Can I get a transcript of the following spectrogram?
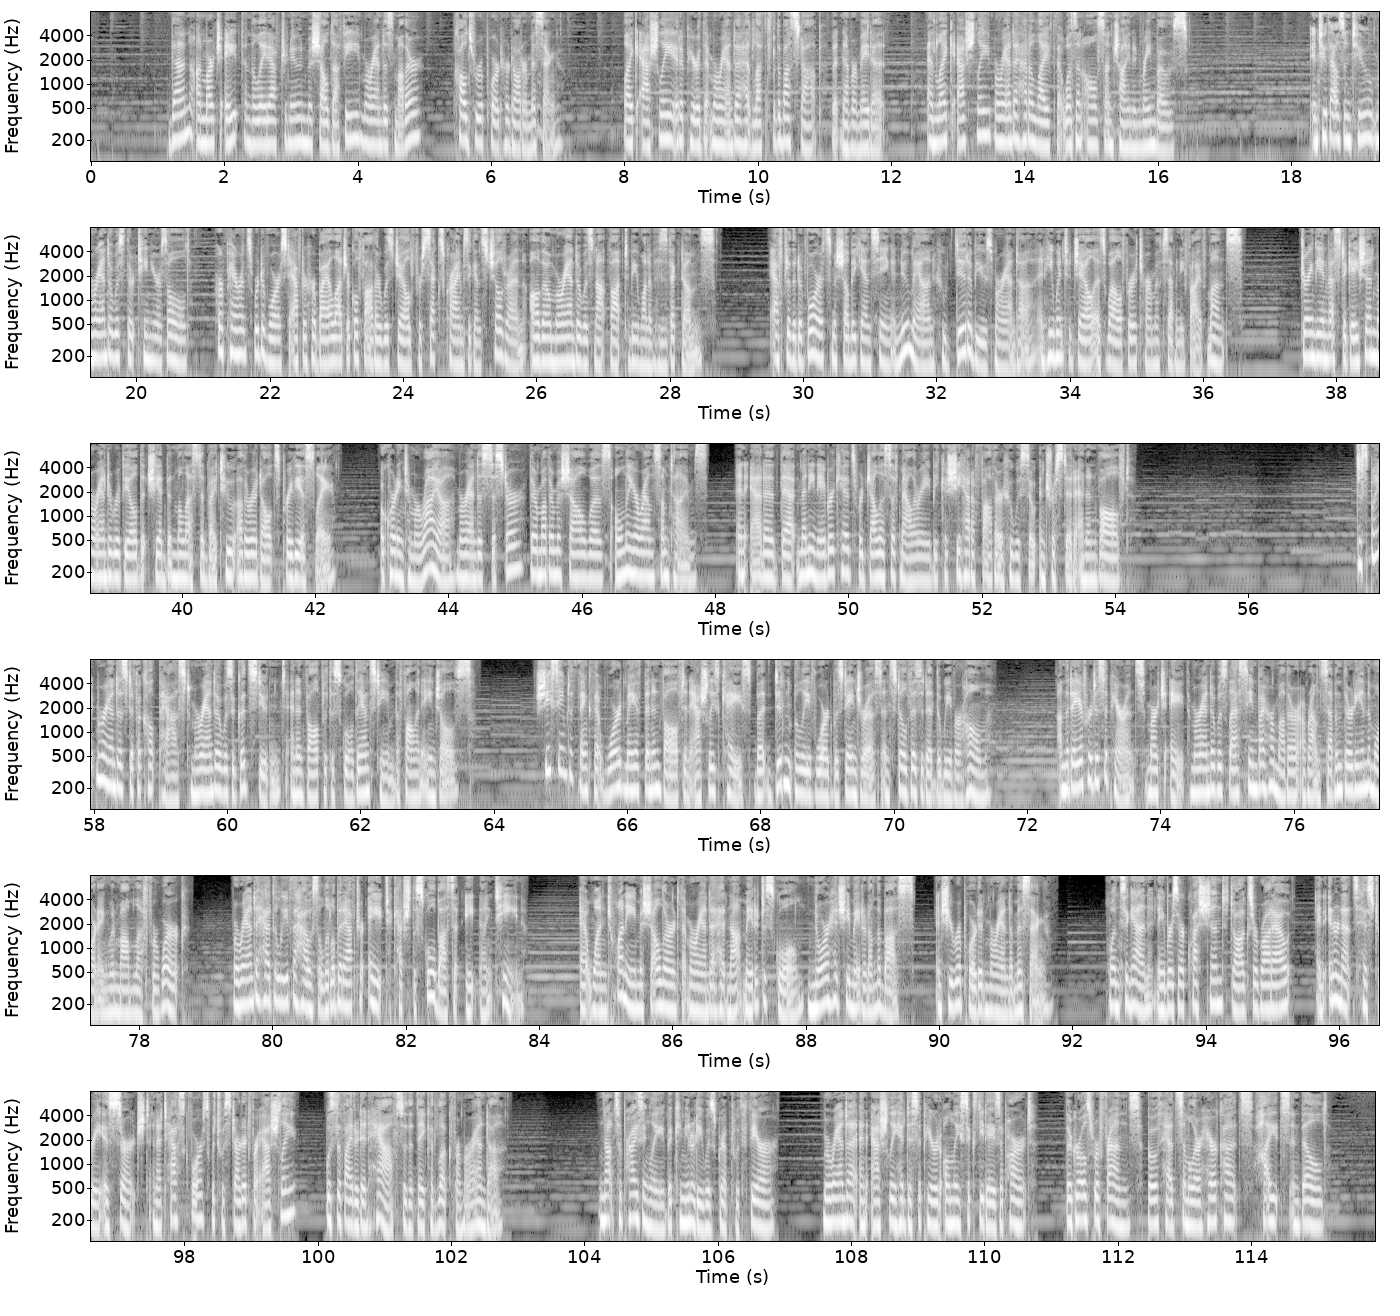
Then, on March 8th in the late afternoon, Michelle Duffy, Miranda's mother, called to report her daughter missing. Like Ashley, it appeared that Miranda had left for the bus stop, but never made it. And like Ashley, Miranda had a life that wasn't all sunshine and rainbows. In 2002, Miranda was 13 years old. Her parents were divorced after her biological father was jailed for sex crimes against children, although Miranda was not thought to be one of his victims. After the divorce, Michelle began seeing a new man who did abuse Miranda, and he went to jail as well for a term of 75 months. During the investigation, Miranda revealed that she had been molested by two other adults previously. According to Mariah, Miranda's sister, their mother Michelle was only around sometimes, and added that many neighbor kids were jealous of Mallory because she had a father who was so interested and involved. Despite Miranda's difficult past, Miranda was a good student and involved with the school dance team, the Fallen Angels. She seemed to think that Ward may have been involved in Ashley's case, but didn't believe Ward was dangerous and still visited the Weaver home. On the day of her disappearance, March 8th, Miranda was last seen by her mother around 7:30 in the morning when mom left for work. Miranda had to leave the house a little bit after 8 to catch the school bus at 8:19. At 1:20, Michelle learned that Miranda had not made it to school, nor had she made it on the bus, and she reported Miranda missing. Once again, neighbors are questioned, dogs are brought out, and internet's history is searched, and a task force which was started for Ashley was divided in half so that they could look for Miranda. Not surprisingly, the community was gripped with fear. Miranda and Ashley had disappeared only 60 days apart, the girls were friends. Both had similar haircuts, heights, and build.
